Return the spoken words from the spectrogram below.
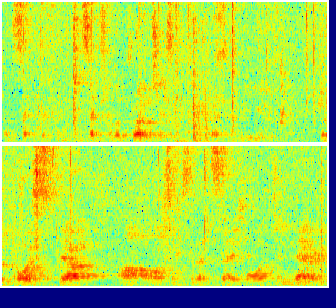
concept, different conceptual approaches that can be used. But of course, there are also, so let's say, more generic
